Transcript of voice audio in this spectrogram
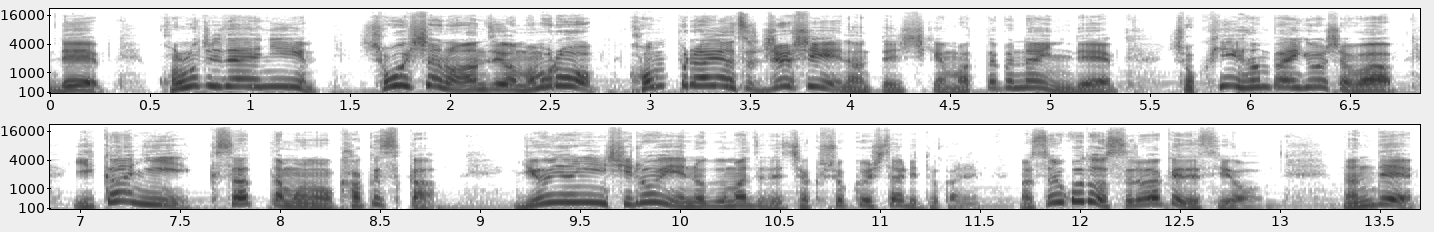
で、この時代に消費者の安全を守ろう。コンプライアンス重視なんて意識は全くないんで、食品販売業者はいかに腐ったものを隠すか、牛乳に白い絵の具混ぜて着色したりとかね、まあ、そういうことをするわけですよ。なんで、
